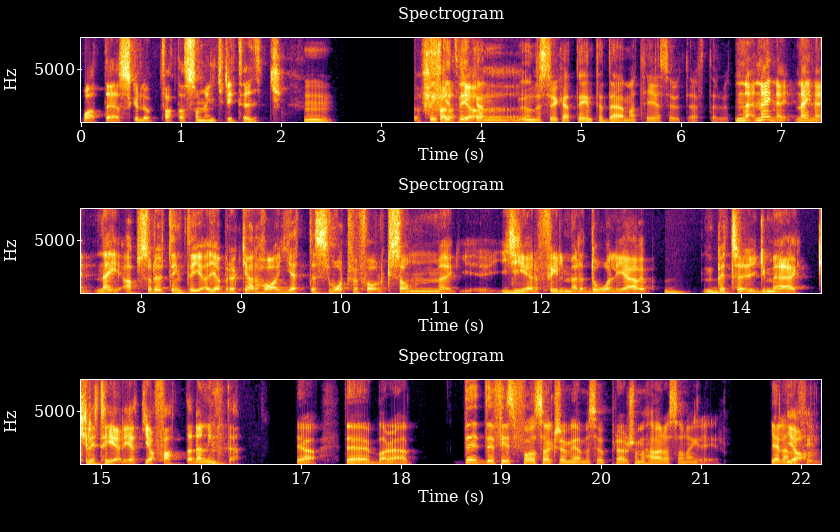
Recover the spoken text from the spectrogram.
och att det skulle uppfattas som en kritik. Mm. Vilket vi jag- kan understryka att det inte är det Mattias är ute efter. utan- Nej, nej, nej, nej, nej, absolut inte. Jag, jag brukar ha jättesvårt för folk som eh, ger filmer dåliga betyg med kriteriet jag fattar den inte. Ja, det är bara det, det finns få saker som gör mig så upprörd som att höra sådana grejer. Gällande Ja. film.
